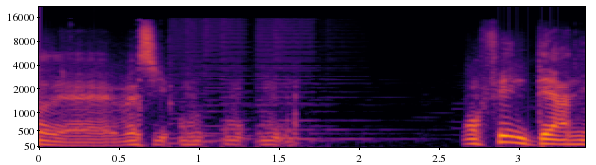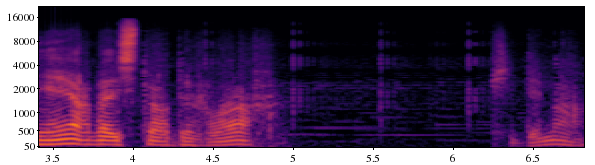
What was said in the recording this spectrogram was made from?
Euh, vas-y, on, fait une dernière, là, histoire de voir. Puis démarre.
